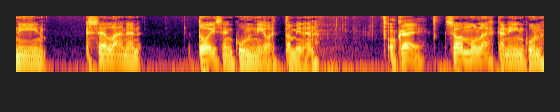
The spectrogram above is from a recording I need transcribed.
niin sellainen toisen kunnioittaminen – Okei. Okay. se on mulle ehkä niin kuin,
